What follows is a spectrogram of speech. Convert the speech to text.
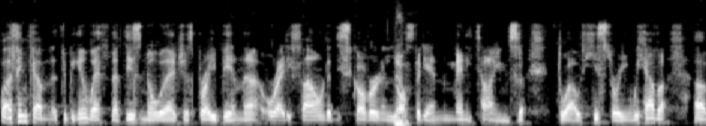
Well, I think um, to begin with, that this knowledge has probably been uh, already found, and discovered, and yeah. lost again many times throughout history. We have a, a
